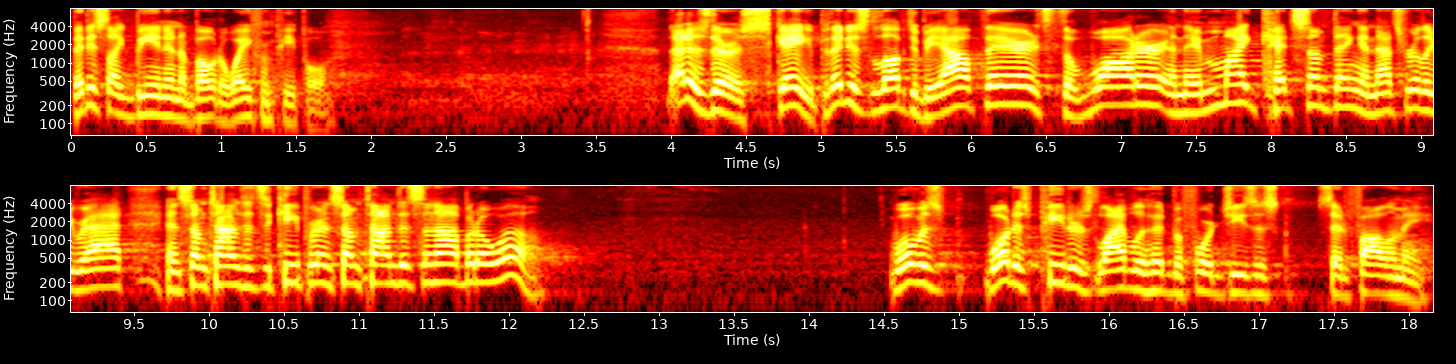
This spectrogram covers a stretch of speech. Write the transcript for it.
they just like being in a boat away from people. That is their escape. They just love to be out there. It's the water, and they might catch something, and that's really rad. And sometimes it's a keeper, and sometimes it's not, but oh well. What was what is Peter's livelihood before Jesus said, Follow me?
